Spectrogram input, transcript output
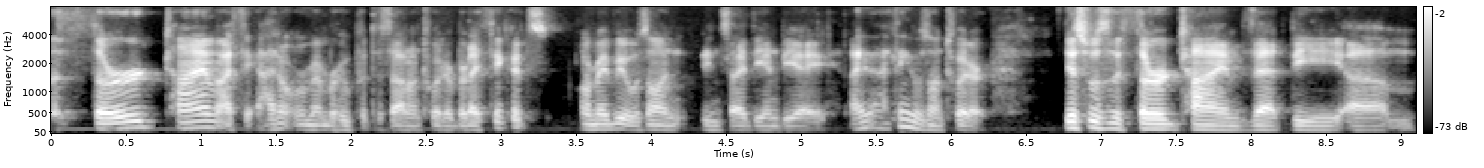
the third time. I think I don't remember who put this out on Twitter, but I think it's or maybe it was on Inside the NBA. I, I think it was on Twitter. This was the third time that the um,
